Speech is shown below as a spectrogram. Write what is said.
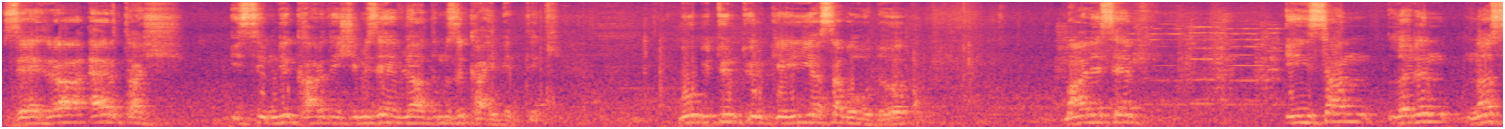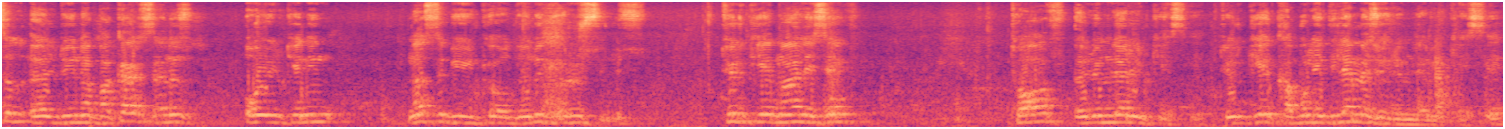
Zehra Ertaş isimli kardeşimizi, evladımızı kaybettik. Bu bütün Türkiye'yi yasa boğdu. Maalesef insanların nasıl öldüğüne bakarsanız o ülkenin nasıl bir ülke olduğunu görürsünüz. Türkiye maalesef tuhaf ölümler ülkesi. Türkiye kabul edilemez ölümler ülkesi.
